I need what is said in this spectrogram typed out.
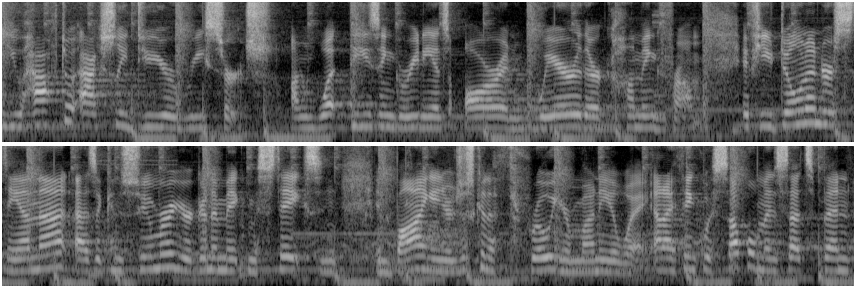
You have to actually do your research on what these ingredients are and where they're coming from. If you don't understand that as a consumer, you're gonna make mistakes in, in buying and you're just gonna throw your money away. And I think with supplements, that's been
